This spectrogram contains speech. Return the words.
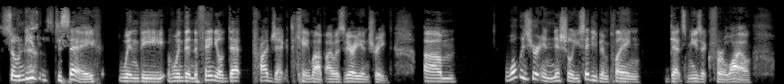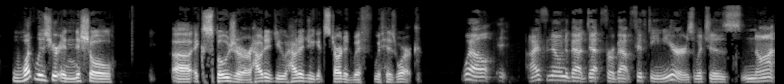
So, needless yeah. to say, when the when the Nathaniel Dett project came up, I was very intrigued. Um, what was your initial? You said you've been playing Dett's music for a while. What was your initial uh, exposure? How did you how did you get started with with his work? Well, it, I've known about Dett for about 15 years, which is not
